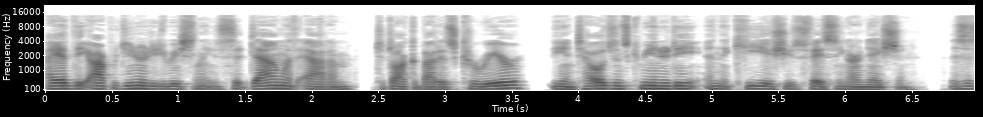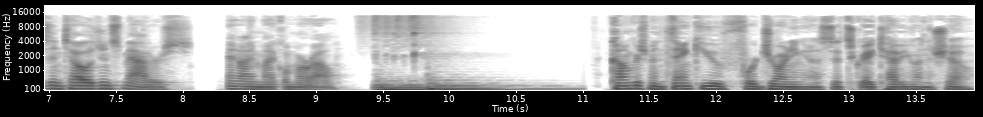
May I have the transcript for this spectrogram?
I had the opportunity recently to sit down with Adam to talk about his career, the intelligence community, and the key issues facing our nation. This is Intelligence Matters, and I'm Michael Morell. Congressman, thank you for joining us. It's great to have you on the show.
